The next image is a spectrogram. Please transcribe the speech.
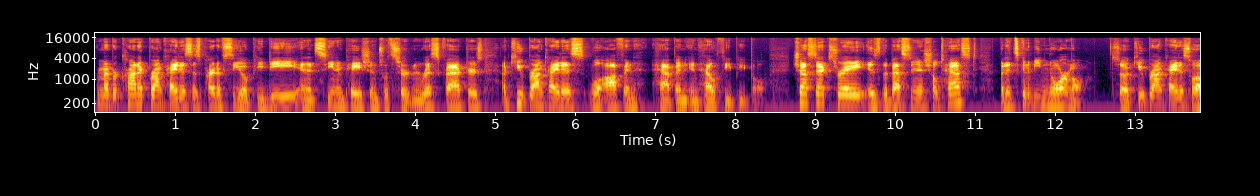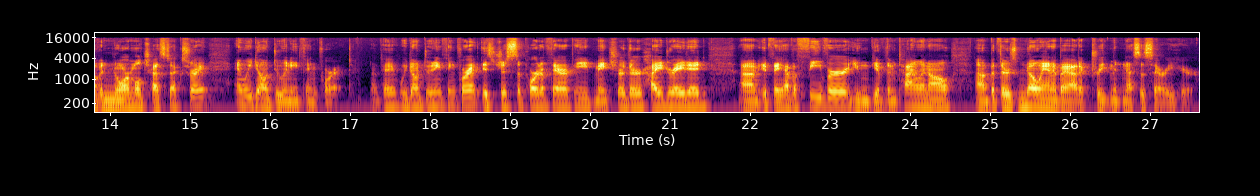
Remember, chronic bronchitis is part of COPD and it's seen in patients with certain risk factors. Acute bronchitis will often happen in healthy people. Chest x ray is the best initial test, but it's going to be normal. So, acute bronchitis will have a normal chest x ray, and we don't do anything for it. Okay, we don't do anything for it. It's just supportive therapy. Make sure they're hydrated. Um, if they have a fever, you can give them Tylenol, um, but there's no antibiotic treatment necessary here.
